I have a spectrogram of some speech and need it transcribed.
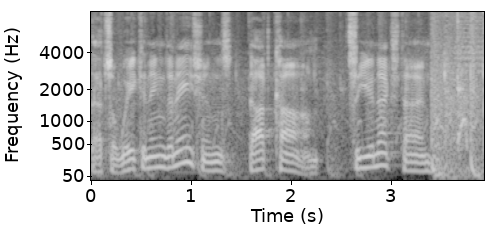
That's awakeningthenations.com. See you next time.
